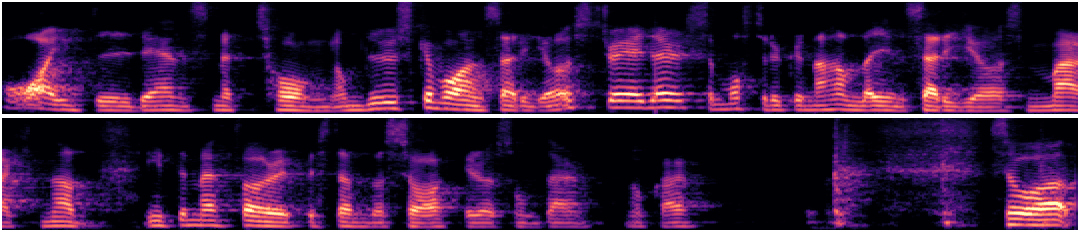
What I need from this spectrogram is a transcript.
ta inte i det ens med tång. Om du ska vara en seriös trader så måste du kunna handla i en seriös marknad, inte med förutbestämda saker och sånt där. Okay? Så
